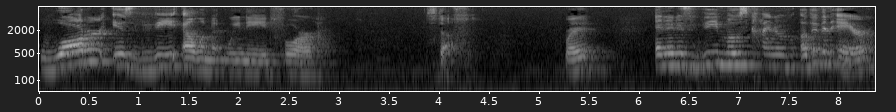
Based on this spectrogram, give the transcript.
water is the element we need for stuff, right? And it is the most kind of, other than air,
